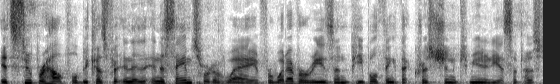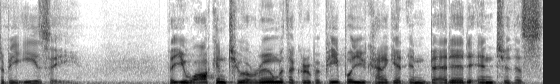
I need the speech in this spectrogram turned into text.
it's super helpful because, for, in, the, in the same sort of way, for whatever reason, people think that Christian community is supposed to be easy. That you walk into a room with a group of people, you kind of get embedded into this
